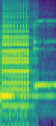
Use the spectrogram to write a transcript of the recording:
you.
